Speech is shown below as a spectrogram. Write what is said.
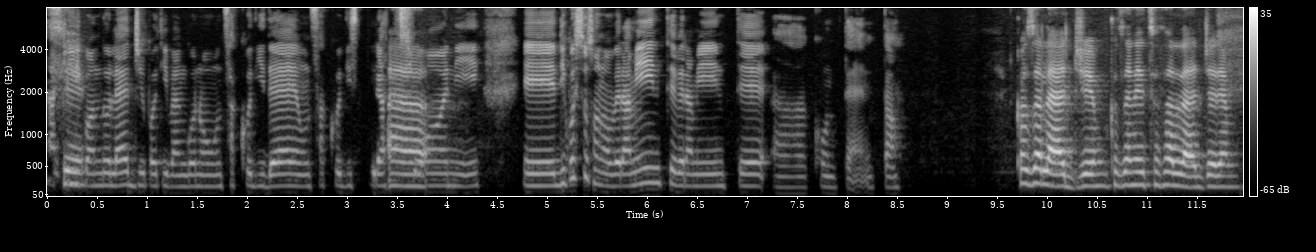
anche Sì. quando leggi poi ti vengono un sacco di idee, un sacco di Eh. ispirazioni e di questo sono veramente, veramente, uhm, contenta. Cosa leggi? Cosa hai iniziato a leggere?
